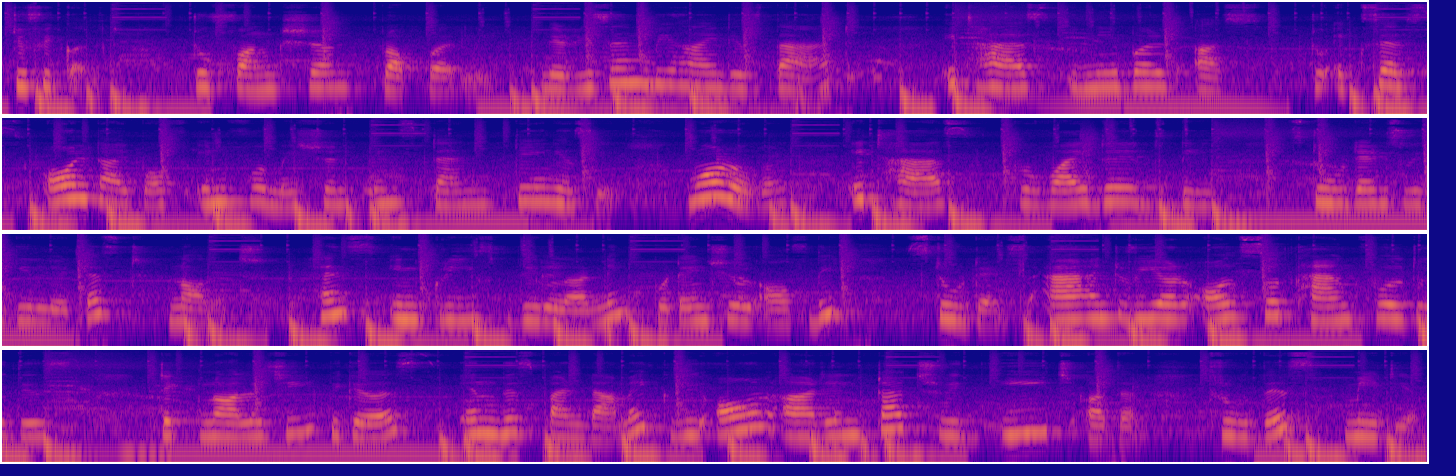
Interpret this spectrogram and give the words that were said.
difficult to function properly. The reason behind is that it has enabled us to access all type of information instantaneously. Moreover, it has provided the students with the latest knowledge hence increased the learning potential of the students and we are also thankful to this technology because in this pandemic we all are in touch with each other through this medium.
